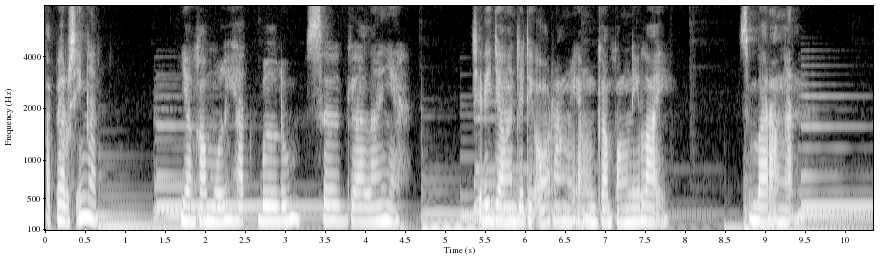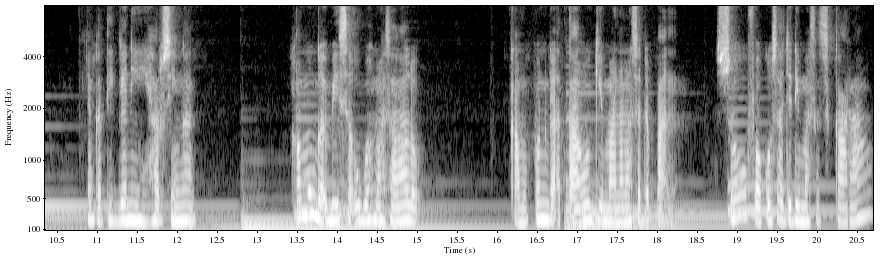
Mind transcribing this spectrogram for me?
Tapi harus ingat, yang kamu lihat belum segalanya. Jadi jangan jadi orang yang gampang nilai sembarangan. Yang ketiga nih harus ingat, kamu gak bisa ubah masa lalu. Kamu pun gak tahu gimana masa depan. So fokus aja di masa sekarang,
